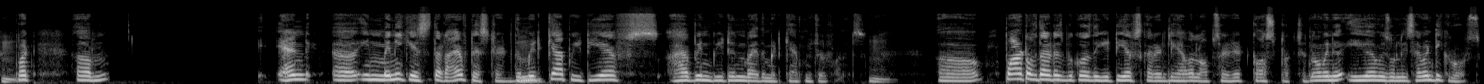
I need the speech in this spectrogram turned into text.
Hmm. But, um, and uh, in many cases that I have tested, the Hmm. mid cap ETFs have been beaten by the mid cap mutual funds. Hmm. Uh, part of that is because the ETFs currently have a lopsided cost structure. Now, when your AUM is only 70 crores,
